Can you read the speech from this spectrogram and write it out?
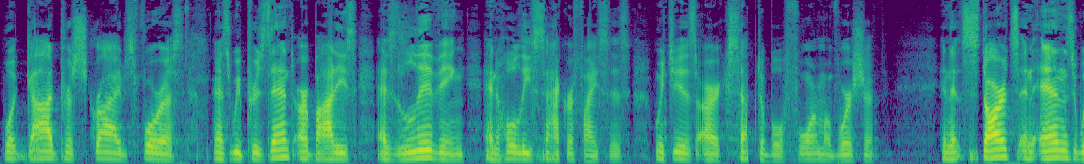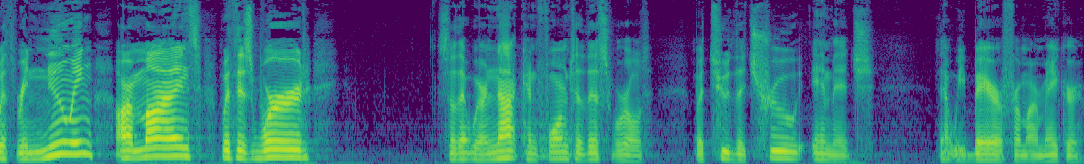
what God prescribes for us as we present our bodies as living and holy sacrifices, which is our acceptable form of worship. And it starts and ends with renewing our minds with His Word so that we're not conformed to this world, but to the true image that we bear from our Maker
